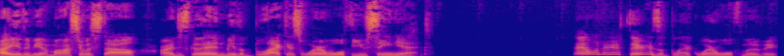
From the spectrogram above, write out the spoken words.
either be a monster with style, or I just go ahead and be the blackest werewolf you've seen yet. I wonder if there is a black werewolf movie.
